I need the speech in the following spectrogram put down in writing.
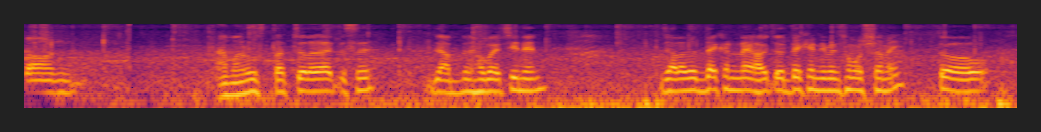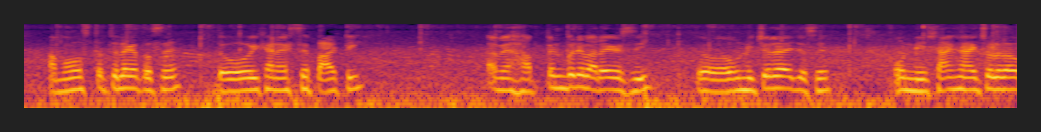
কারণ আমার উস্তাদ চলে যাইতেছে। যে আপনি সবাই চিনেন। যারা দেখেন নাই, হয়তো দেখে নেবেন, সমস্যা নাই। তো আমার উস্তাদ চলে গেছে তো ওইখানে এসছে পার্টি। আমি হাফ প্যান্ট পরে বাড়ি গেছি। তো উনি চলে যাইতেছে। উনি সাংহাই চলে যাব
